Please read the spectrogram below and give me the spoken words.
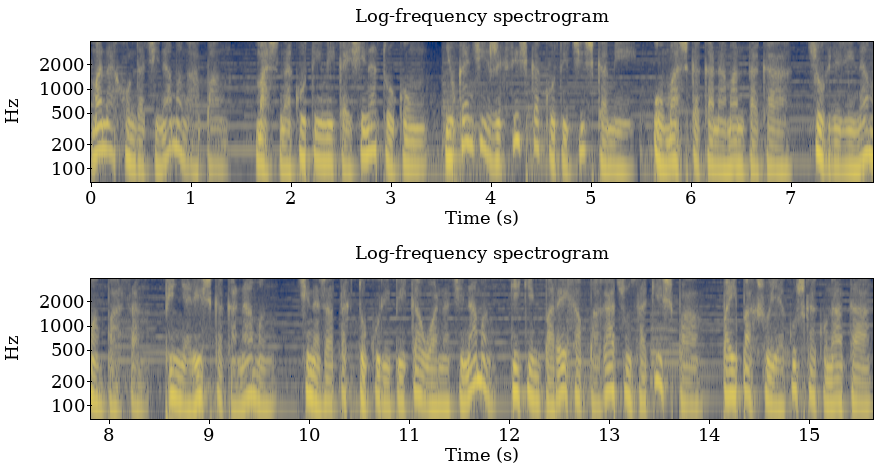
mana hundachinaman apan mashna kutinmi kayshina tukun ñukanchik riksishka kutichishkami umashka kanamantaka shukrinaman pasan phiñarishka kanaman chinallatak tukuripika wanachinaman kikin pareja pagachun sakishpa paypak shuyakushkakunata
